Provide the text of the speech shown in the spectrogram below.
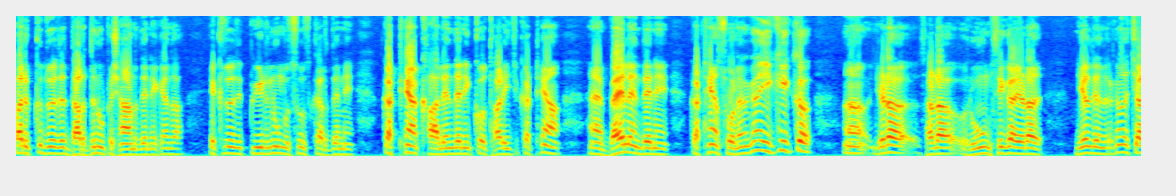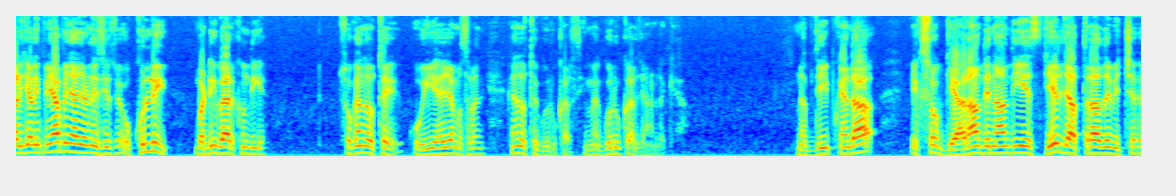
ਪਰ ਇੱਕ ਦੂਜੇ ਦੇ ਦਰਦ ਨੂੰ ਪਛਾਣਦੇ ਨੇ ਕਹਿੰਦਾ। ਇੱਕ ਦੂਜੇ ਦੀ ਪੀੜ ਨੂੰ ਮਹਿਸੂਸ ਕਰਦੇ ਨੇ। ਇਕੱਠਿਆਂ ਖਾ ਲੈਂਦੇ ਨੇ, ਇੱਕੋ ਥਾਲੀ 'ਚ ਇਕੱਠਿਆਂ ਬਹਿ ਲੈਂਦੇ ਨੇ, ਇਕੱਠਿਆਂ ਸੋ ਲੈਂਦੇ ਕਹਿੰਦਾ ਇੱਕ ਇੱਕ ਜਿਹੜਾ ਸਾਡਾ ਰੂਮ ਸੀਗਾ, ਜਿਹੜਾ ਜੇਲ੍ਹ ਦੇ ਅੰਦਰ, ਕਹਿੰਦਾ 40 40 50 50 ਜਣੇ ਸੀ ਉਹ ਖੁੱਲੀ ਵੱਡੀ ਬੈਰਕ ਹੁੰਦੀ ਹੈ। ਸੋ ਕਹਿੰਦਾ ਉੱਥੇ ਕੋਈ ਇਹੋ ਜਿਹਾ ਮਸਲਾ ਨਹੀਂ। ਕਹਿੰਦਾ ਉੱਥੇ ਗੁਰੂ ਘਰ ਸੀ। ਮੈਂ ਗੁਰੂ ਘਰ ਜਾਣ ਲੱਗਿਆ। ਨਵਦੀਪ ਕਹਿੰਦਾ 111 ਦਿਨਾਂ ਦੀ ਇਸ ਜੇਲ੍ਹ ਯਾਤਰਾ ਦੇ ਵਿੱਚ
